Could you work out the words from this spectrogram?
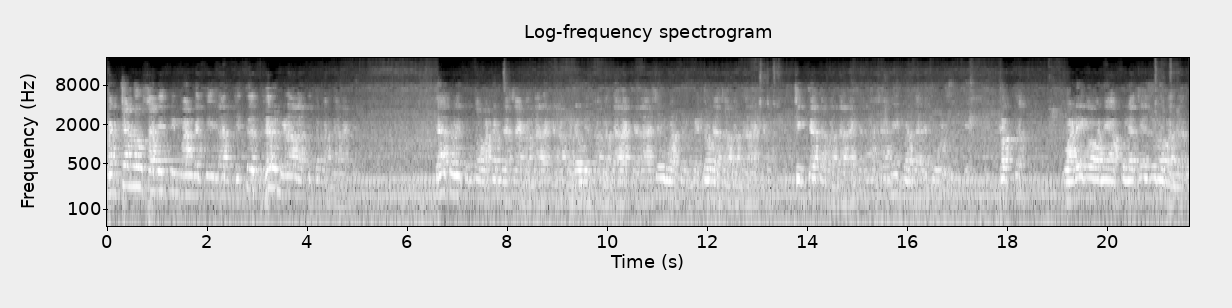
पंच्याण्णव साली ती मान नदीला जिथं घर मिळाला तिथं बंधारा केला त्याच वेळी तुमचा वाटंब्याचा बंधारा केला बडवडीचा बंधारा केला असे वाटून बेतवड्याचा बंधारा केला चिक्क्याचा बंधारा केला असे अनेक बंधारे तोडून फक्त वाडेगाव आणि अकोल्याचे जुनं बंधार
